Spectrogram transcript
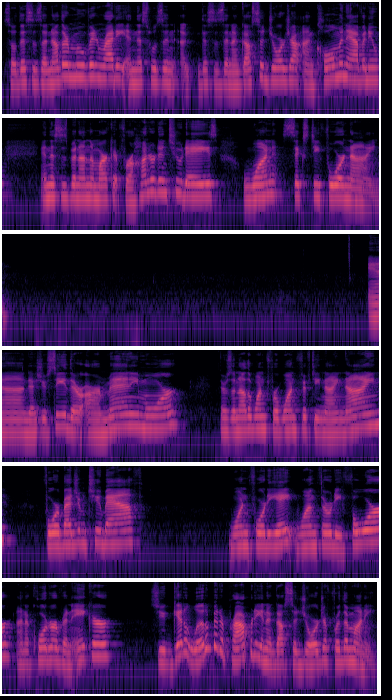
So this is another move-in ready, and this was in uh, this is in Augusta, Georgia, on Coleman Avenue, and this has been on the market for 102 days, 164.9. And as you see, there are many more. There's another one for 159.9, four bedroom, two bath. 148, 134 on a quarter of an acre. So you get a little bit of property in Augusta, Georgia for the money.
